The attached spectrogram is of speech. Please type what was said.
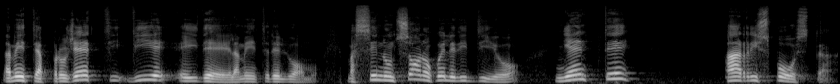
La mente ha progetti, vie e idee, la mente dell'uomo. Ma se non sono quelle di Dio, niente ha risposta,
